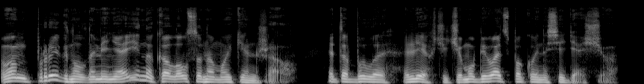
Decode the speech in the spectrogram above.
Он прыгнул на меня и накололся на мой кинжал. Это было легче, чем убивать спокойно сидящего.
